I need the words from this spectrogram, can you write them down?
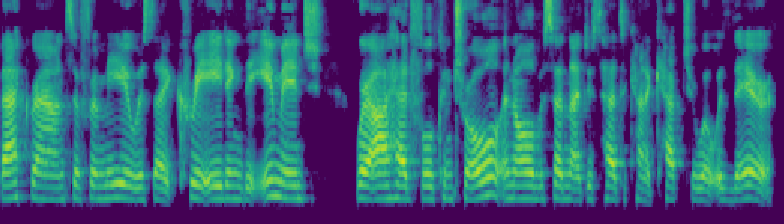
background. So for me, it was like creating the image where I had full control. And all of a sudden, I just had to kind of capture what was there,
